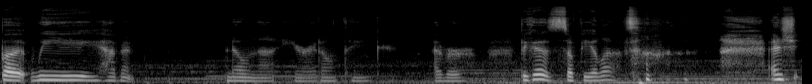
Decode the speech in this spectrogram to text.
but we haven't known that here, I don't think, ever, because Sophia left. and she,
